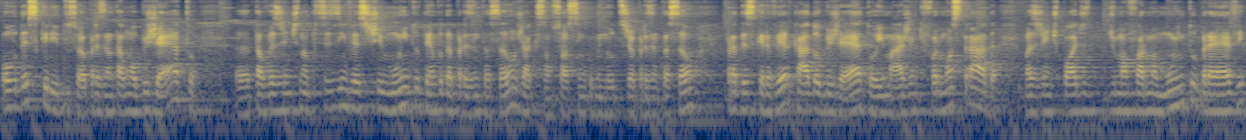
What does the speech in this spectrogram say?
ou descrito. Se eu apresentar um objeto, uh, talvez a gente não precise investir muito tempo da apresentação, já que são só 5 minutos de apresentação, para descrever cada objeto ou imagem que for mostrada. Mas a gente pode, de uma forma muito breve,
